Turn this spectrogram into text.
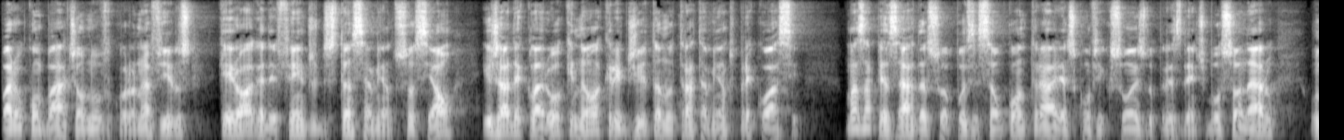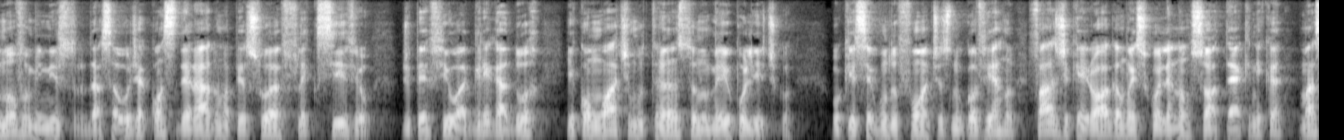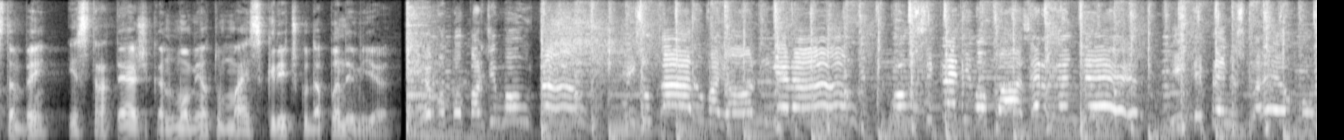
Para o combate ao novo coronavírus, Queiroga defende o distanciamento social e já declarou que não acredita no tratamento precoce. Mas, apesar da sua posição contrária às convicções do presidente Bolsonaro, o novo ministro da Saúde é considerado uma pessoa flexível, de perfil agregador e com ótimo trânsito no meio político o que, segundo fontes no governo, faz de Queiroga uma escolha não só técnica, mas também estratégica no momento mais crítico da pandemia. Eu vou poupar de montão e juntar o maior dinheirão. Com o Cicred vou fazer render e tem prêmios pra eu concorrer.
